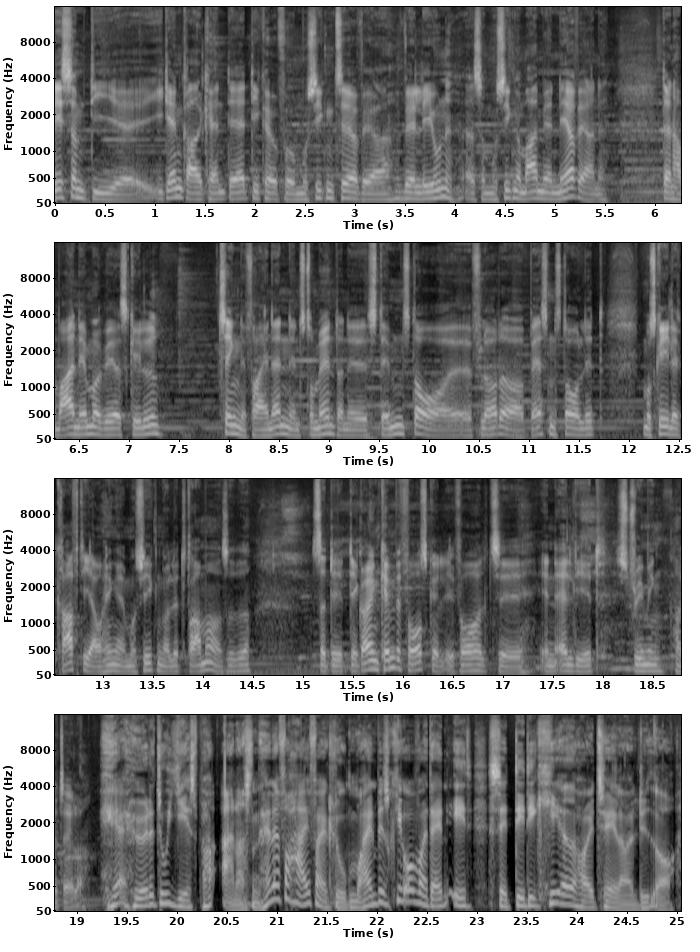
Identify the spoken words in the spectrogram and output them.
Det, som de øh, i den grad kan, det er, at de kan jo få musikken til at være, være levende. Altså musikken er meget mere nærværende. Den har meget nemmere ved at skille tingene fra hinanden. Instrumenterne, stemmen står øh, flot, og bassen står lidt, måske lidt kraftig afhængig af musikken, og lidt strammere osv. Så, så det, det gør en kæmpe forskel i forhold til en alt i et streaming højtaler. Her hørte du Jesper Andersen. Han er fra Hi-Fi-klubben, og han beskriver, hvordan et sæt dedikerede højtalere lyder.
